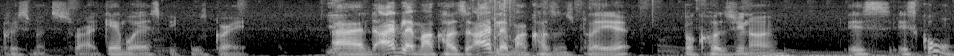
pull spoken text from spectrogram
Christmas. Right, Game Boy SP was great, Yeah. and I'd let my cousin. I'd let my cousins play it because you know, it's it's cool.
